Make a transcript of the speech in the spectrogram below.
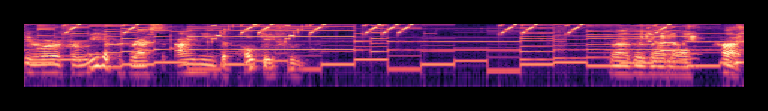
in order for me to progress, I need the Poke Flute. Rather than a here. cut.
